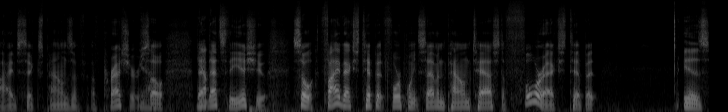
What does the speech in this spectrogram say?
five, six pounds of, of pressure. Yeah. So that, Yep. that's the issue. So 5X tippet, 4.7 pound test, a 4X tippet is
